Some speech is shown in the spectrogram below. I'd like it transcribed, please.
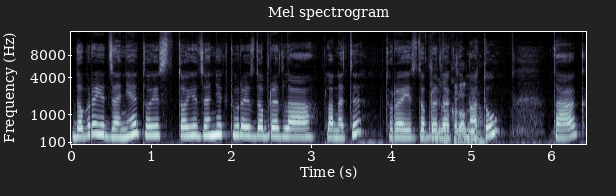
dobre jedzenie to jest to jedzenie, które jest dobre dla planety, które jest dobre Czyli dla ekologia. klimatu. Tak.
